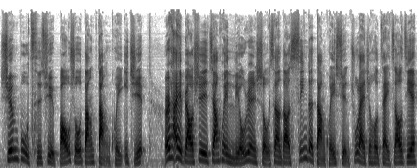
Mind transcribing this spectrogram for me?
宣布辞去保守党党魁一职，而他也表示将会留任首相到新的党魁选出来之后再交接，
